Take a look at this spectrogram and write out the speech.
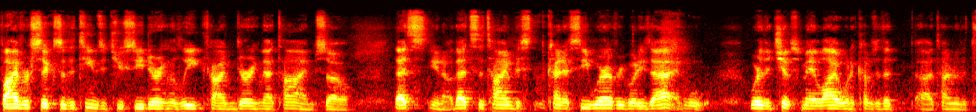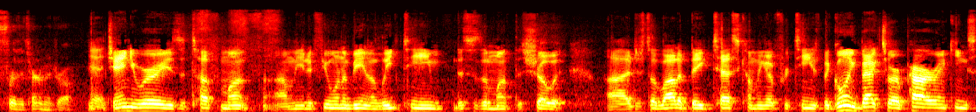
five or six of the teams that you see during the league time during that time. So that's you know that's the time to kind of see where everybody's at and wh- where the chips may lie when it comes to the uh, time the, for the tournament draw. Yeah, January is a tough month. I mean, if you want to be an elite team, this is the month to show it. Uh, just a lot of big tests coming up for teams. But going back to our power rankings,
